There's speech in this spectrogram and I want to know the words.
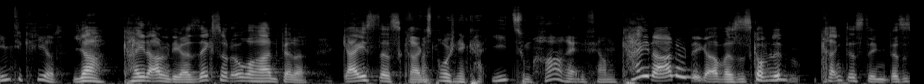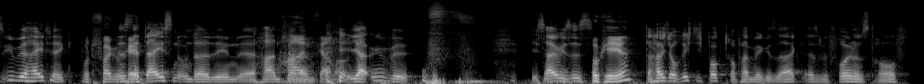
Integriert. Ja, keine Ahnung, Digga. 600 Euro Haarentferner. Geisteskrank. Was brauche ich eine KI zum Haare entfernen? Keine Ahnung, Digga, aber es ist komplett krank, das Ding. Das ist übel Hightech. Voll Das okay. ist der Dyson unter den äh, Haarentfernern. Haarentferner. ja, übel. Ich sage, wie es ist. Okay. Da habe ich auch richtig Bock drauf, haben wir gesagt. Also wir freuen uns drauf.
